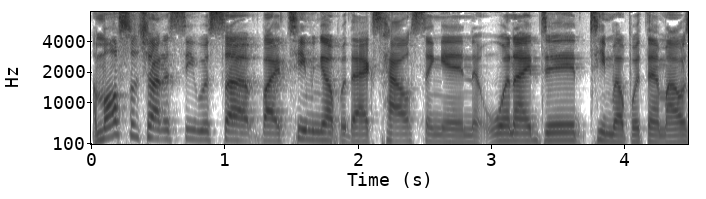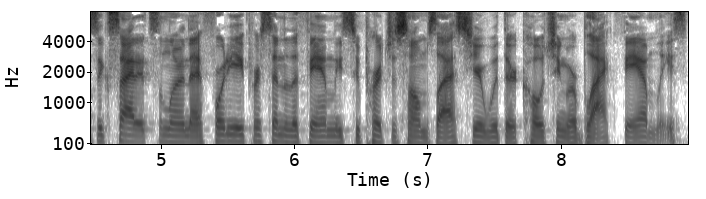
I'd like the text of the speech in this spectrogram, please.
I'm also trying to see what's up by teaming up with ACTS Housing. And when I did team up with them, I was excited to learn that 48% of the families who purchased homes last year with their coaching were black families.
